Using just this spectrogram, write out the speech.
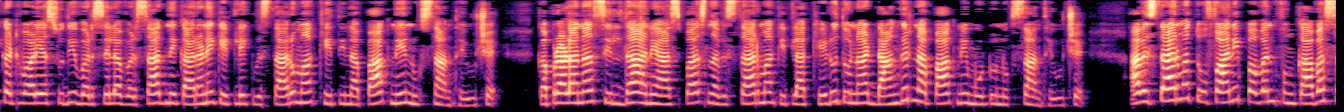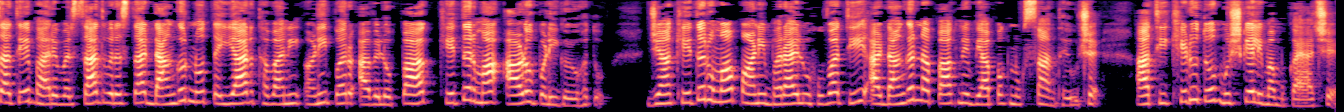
એક અઠવાડિયા સુધી વરસેલા વરસાદને કારણે કેટલીક વિસ્તારોમાં ખેતીના પાકને નુકસાન થયું છે. કપરાડાના સિલધા અને આસપાસના વિસ્તારમાં કેટલાક ખેડૂતોના ડાંગરના પાકને મોટું નુકસાન થયું છે. આ વિસ્તારમાં તોફાની પવન ફૂંકાવા સાથે ભારે વરસાદ વરસતા ડાંગરનો તૈયાર થવાની અણી પર આવેલો પાક ખેતરમાં આળો પડી ગયો હતો. જ્યાં ખેતરોમાં પાણી ભરાયેલું હોવાથી આ ડાંગરના પાકને વ્યાપક નુકસાન થયું છે. આથી ખેડૂતો મુશ્કેલીમાં મુકાયા છે.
